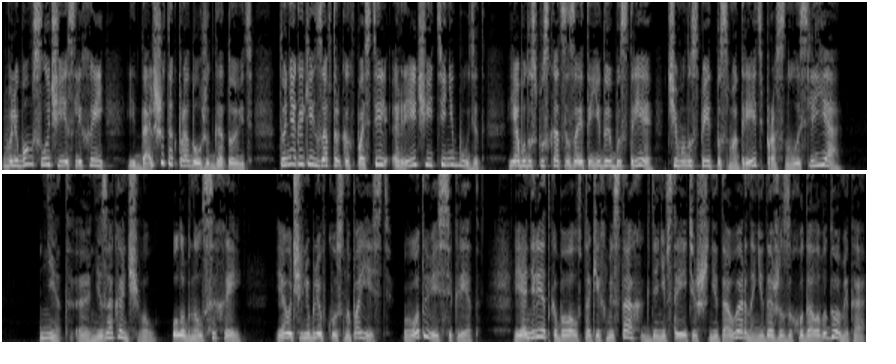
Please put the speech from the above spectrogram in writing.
в любом случае, если Хей и дальше так продолжит готовить, то ни о каких завтраках в постель речи идти не будет. Я буду спускаться за этой едой быстрее, чем он успеет посмотреть, проснулась ли я. Нет, э, не заканчивал, улыбнулся Хей. Я очень люблю вкусно поесть. Вот и весь секрет. Я нередко бывал в таких местах, где не встретишь ни таверны, ни даже захудалого домика.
